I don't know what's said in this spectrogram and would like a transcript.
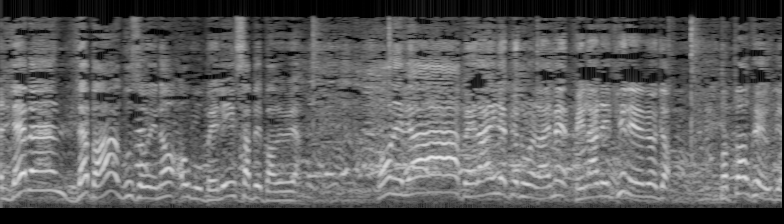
11လက်ပါအခုဆိုရင်တော့အုပ်ကိုဘယ်လေးစပ်ပစ်ပါပဲဗျ ကောင်းတယ်ဗျာဘယ်လိုက်လည်းပြတ်လို့ဒါပေမဲ့ဘယ်လာတင်ဖြစ်နေတဲ့တော့ကြောင့်မပေါက်ခဲ့ဘူးဗျ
